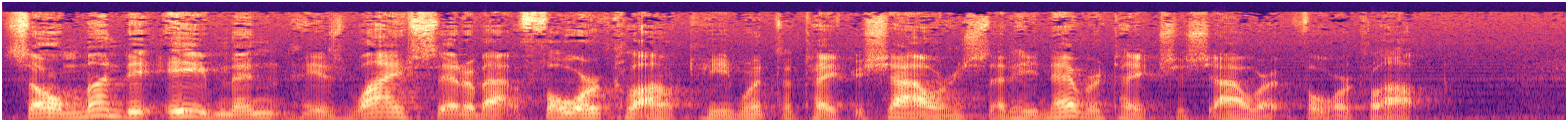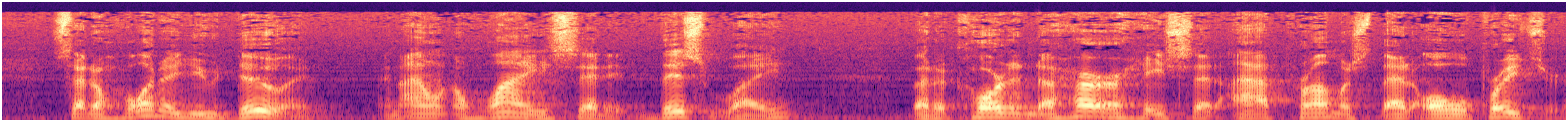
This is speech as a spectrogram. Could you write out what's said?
so Monday evening, his wife said about 4 o'clock he went to take a shower. He said he never takes a shower at 4 o'clock. Said, What are you doing? And I don't know why he said it this way, but according to her, he said, I promised that old preacher.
